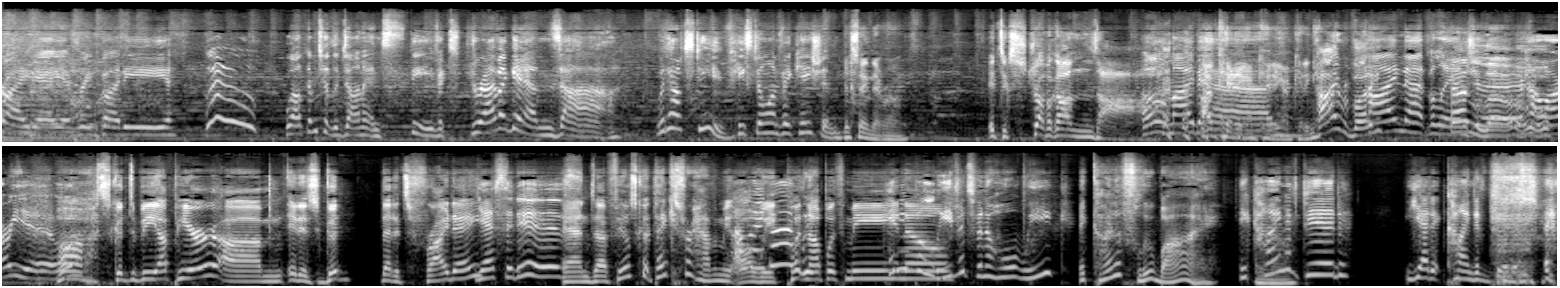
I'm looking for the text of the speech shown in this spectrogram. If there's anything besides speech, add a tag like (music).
Friday, everybody. Woo! Welcome to the Donna and Steve extravaganza. Without Steve, he's still on vacation. You're saying that wrong. It's extravaganza. Oh, my bad. (laughs) I'm kidding. I'm kidding. I'm kidding. Hi, everybody. Hi, Matt Belanger. Hello. How are you? Oh, it's good to be up here. Um, it is good that it's Friday. yes, it is. And uh, feels good. Thanks for having me all my week, God, putting we- up with me. Can you know, believe it's been a whole week? it kind of flew by. It kind of did, yet it kind of didn't. (laughs)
